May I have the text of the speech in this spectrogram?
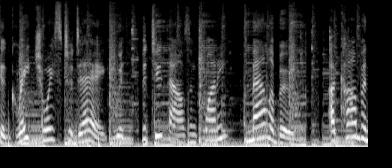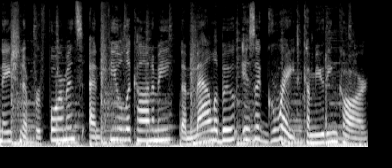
a great choice today with the 2020 Malibu. A combination of performance and fuel economy, the Malibu is a great commuting car.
